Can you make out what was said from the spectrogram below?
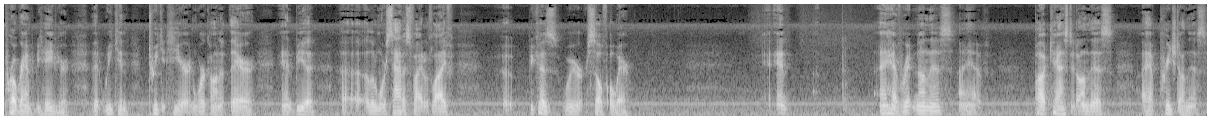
programmed behavior that we can tweak it here and work on it there and be a, a, a little more satisfied with life uh, because we're self aware. And I have written on this, I have podcasted on this, I have preached on this,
